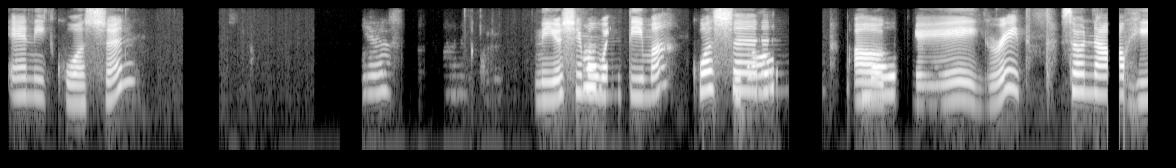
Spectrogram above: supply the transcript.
any question? yes Niyoshima hmm. Wentima, question? no no Okay, great. So now here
